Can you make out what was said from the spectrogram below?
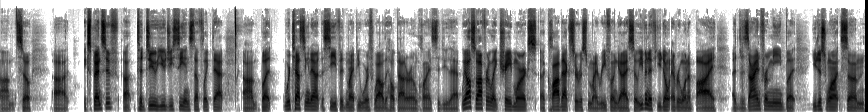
Um, so, uh, expensive uh, to do UGC and stuff like that. Um, but we're testing it out to see if it might be worthwhile to help out our own clients to do that. We also offer like trademarks, a clawback service from my refund guy. So even if you don't ever want to buy a design from me, but you just want some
